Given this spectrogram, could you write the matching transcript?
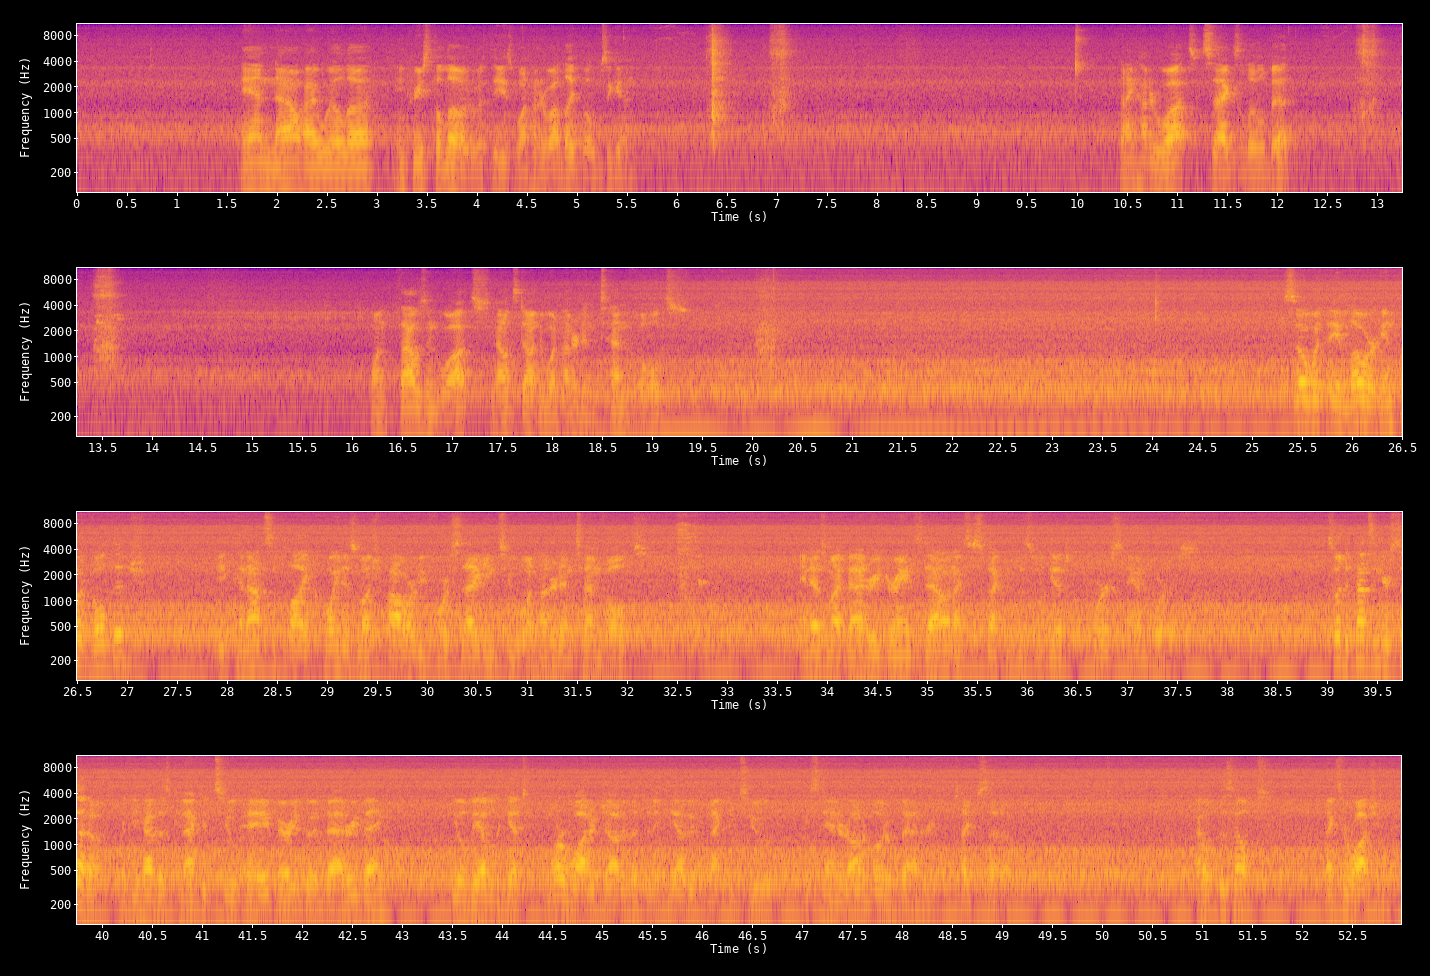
And now I will uh, increase the load with these 100 watt light bulbs again. 900 watts, it sags a little bit. 1000 watts. Now it's down to 110 volts. So with a lower input voltage, it cannot supply quite as much power before sagging to 110 volts. And as my battery drains down, I suspect that this will get worse and worse. So it depends on your setup. If you have this connected to a very good battery bank, you'll be able to get more wattage out of it than if you have it connected to a standard automotive battery type setup. I hope this helps. Thanks for watching.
